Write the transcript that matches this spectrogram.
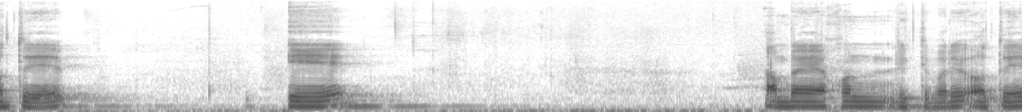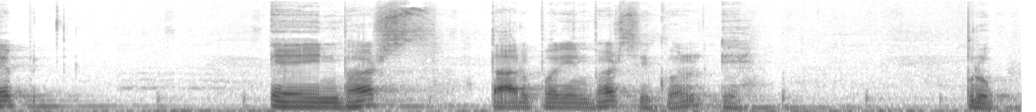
অতএব এ, আমরা এখন লিখতে পারি অতএব এ ইনভার্স তার উপর inverse equal A. Proved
